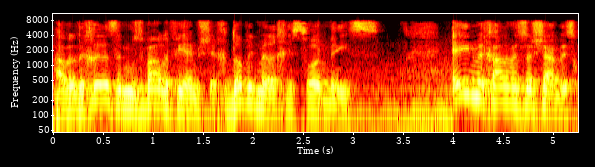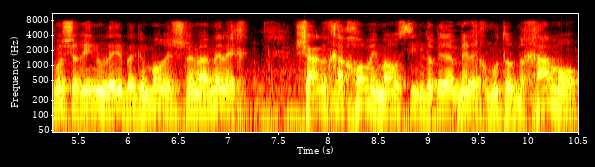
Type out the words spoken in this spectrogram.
אבל לכאורה זה מוסבר לפי ההמשך. דוד מלך ישראל מייס. אין מחלמס השבס, כמו שראינו לעיל בגמור, להם המלך, שאל את חכומי מה עושים דוד המלך, מוטול בחמו,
